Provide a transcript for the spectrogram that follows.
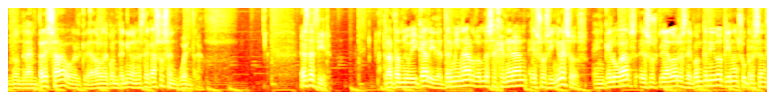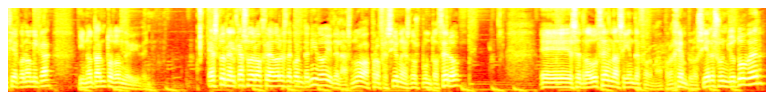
donde la empresa o el creador de contenido en este caso se encuentra. Es decir, Tratan de ubicar y determinar dónde se generan esos ingresos, en qué lugar esos creadores de contenido tienen su presencia económica y no tanto dónde viven. Esto en el caso de los creadores de contenido y de las nuevas profesiones 2.0 eh, se traduce en la siguiente forma. Por ejemplo, si eres un youtuber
